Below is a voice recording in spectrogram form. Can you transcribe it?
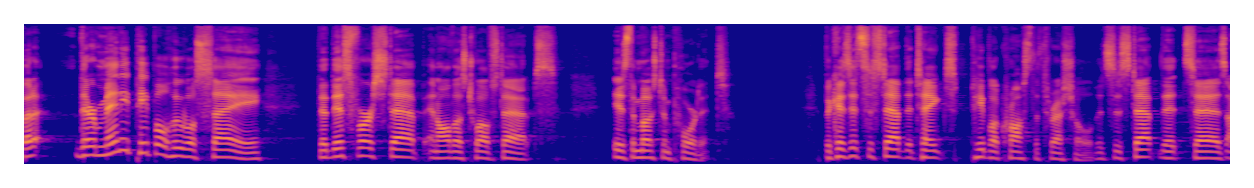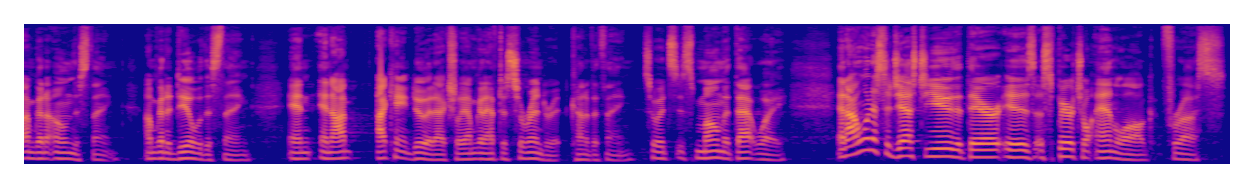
But there are many people who will say that this first step and all those 12 steps is the most important because it's the step that takes people across the threshold. It's the step that says, I'm going to own this thing, I'm going to deal with this thing. And, and I'm, I can't do it, actually. I'm going to have to surrender it, kind of a thing. So it's this moment that way. And I want to suggest to you that there is a spiritual analog for us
